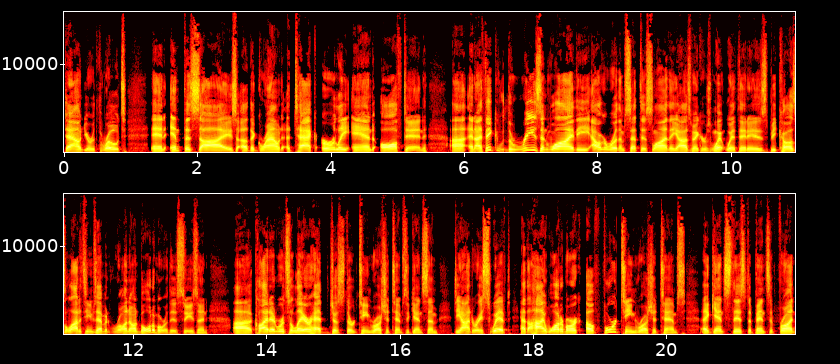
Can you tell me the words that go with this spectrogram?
down your throat and emphasize uh, the ground attack early and often. Uh, and I think the reason why the algorithm set this line, the odds makers went with it, is because a lot of teams haven't run on Baltimore this season. Uh, Clyde Edwards Helaire had just 13 rush attempts against them. D'Andre Swift had the high watermark of 14 rush attempts against this defensive front.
